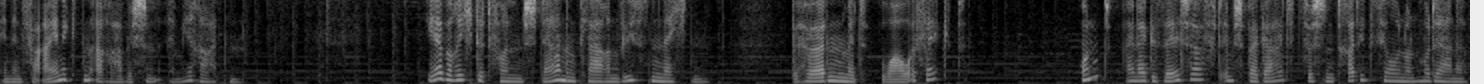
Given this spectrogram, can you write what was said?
in den Vereinigten Arabischen Emiraten. Er berichtet von sternenklaren Wüstennächten, Behörden mit Wow-Effekt einer Gesellschaft im Spagat zwischen Tradition und Moderne.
